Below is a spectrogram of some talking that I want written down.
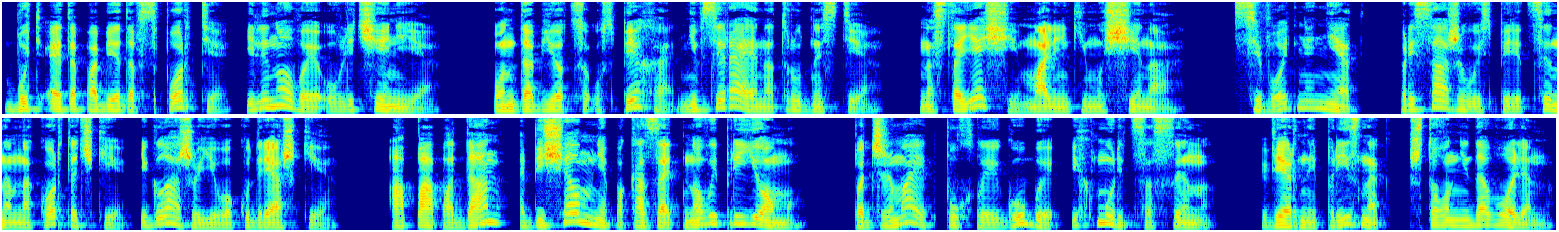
Будь это победа в спорте или новое увлечение. Он добьется успеха, невзирая на трудности. Настоящий маленький мужчина. Сегодня нет. Присаживаюсь перед сыном на корточки и глажу его кудряшки. А папа Дан обещал мне показать новый прием. Поджимает пухлые губы и хмурится сын. Верный признак, что он недоволен.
